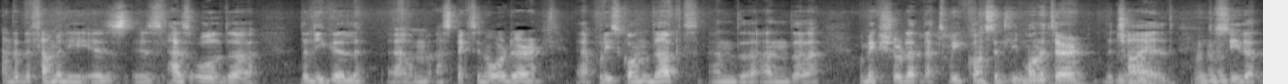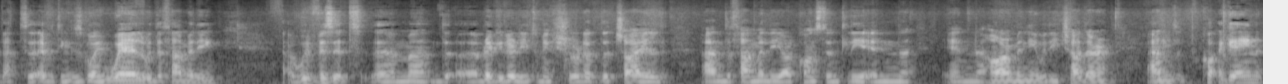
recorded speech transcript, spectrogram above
and that the family is, is has all the the legal um, aspects in order, uh, police conduct, and uh, and uh, we make sure that, that we constantly monitor the child to see that that uh, everything is going well with the family. Uh, we visit um, uh, the, uh, regularly to make sure that the child and the family are constantly in in harmony with each other. And co- again,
